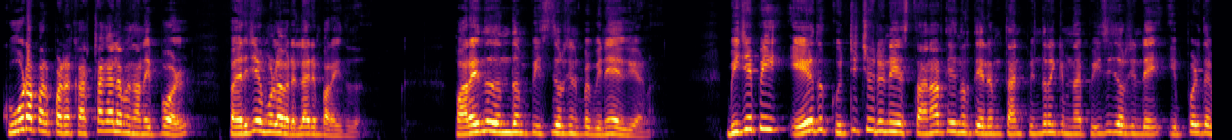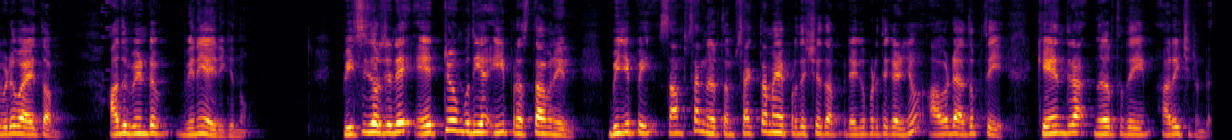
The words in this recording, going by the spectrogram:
കൂടെ പറപ്പാണ് കഷ്ടകാലമെന്നാണ് ഇപ്പോൾ പരിചയമുള്ളവരെല്ലാവരും പറയുന്നത്. പറയുന്നത് എന്തും പി സി ജോർജിന് ഇപ്പോൾ വിനയുകയാണ് ബി ജെ പി ഏത് കുറ്റിച്ചൂരിനെ സ്ഥാനാർത്ഥിയെ നിർത്തിയാലും താൻ പിന്തുണയ്ക്കുമെന്ന പി സി ജോർജിന്റെ ഇപ്പോഴത്തെ വിടുവായത്വം അത് വീണ്ടും വിനയായിരിക്കുന്നു. പി സി ജോർജിന്റെ ഏറ്റവും പുതിയ ഈ പ്രസ്താവനയിൽ ബി ജെ പി സംസ്ഥാന നേതൃത്വം ശക്തമായ പ്രതിഷേധം രേഖപ്പെടുത്തി കഴിഞ്ഞു. അവരുടെ അതൃപ്തി കേന്ദ്ര നേതൃത്വത്തെയും അറിയിച്ചിട്ടുണ്ട്.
